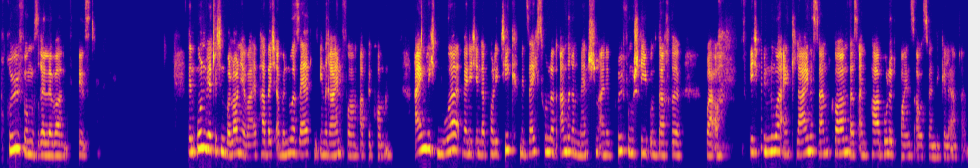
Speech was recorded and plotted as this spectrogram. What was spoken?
prüfungsrelevant ist. Den unwirklichen Bologna-Vibe habe ich aber nur selten in Reinform abbekommen. Eigentlich nur, wenn ich in der Politik mit 600 anderen Menschen eine Prüfung schrieb und dachte, wow, ich bin nur ein kleines Sandkorn, das ein paar Bullet Points auswendig gelernt hat.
